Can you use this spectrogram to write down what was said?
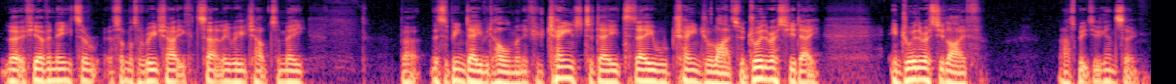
look, if you ever need to someone to reach out, you can certainly reach out to me. But this has been David Holman. If you change today, today will change your life. So enjoy the rest of your day. Enjoy the rest of your life. And I'll speak to you again soon.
